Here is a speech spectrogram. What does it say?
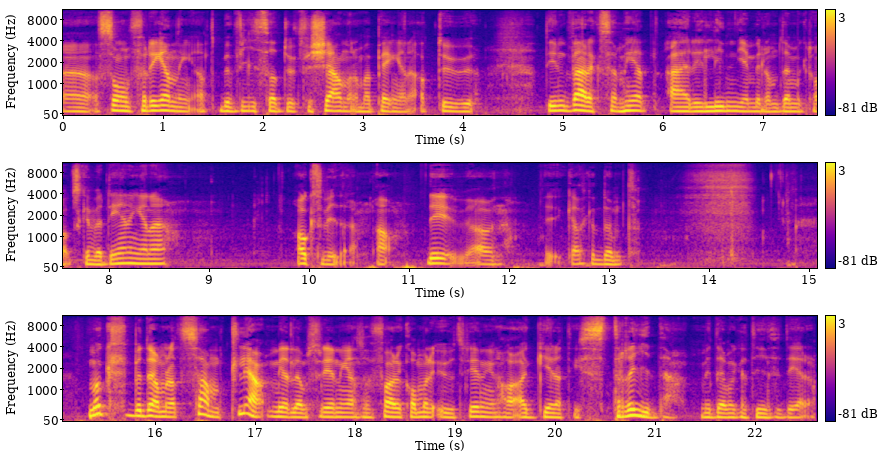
eh, som förening att bevisa att du förtjänar de här pengarna. Att du, din verksamhet är i linje med de demokratiska värderingarna. Och så vidare. Ja, det är, ja, det är ganska dumt. MUKF bedömer att samtliga medlemsföreningar som förekommer i utredningen har agerat i strid med demokratins idéer.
